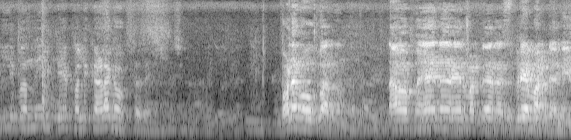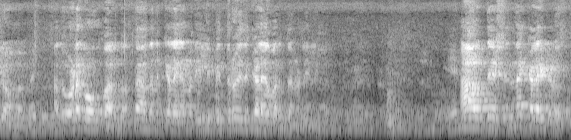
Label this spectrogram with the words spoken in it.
ಇಲ್ಲಿ ಬಂದು ಈ ಟೇಪ್ ಅಲ್ಲಿ ಕೆಳಗೆ ಹೋಗ್ತದೆ. ಒಳಗೆ ಹೋಗ್ಬಾರ್ದು ಅಂತ. ನಾವು ಏನು ಏನ್ ಮಾಡ್ತೇವೆ? ಸ್ಪ್ರೇ ಮಾಡ್ತೇವೆ ನೀರು ಒಮ್ಮೆ ಅದು ಒಳಗೆ ಹೋಗ್ಬಾರ್ದು ಅಂತ ಅದನ್ನ ಕೆಳಗೆ ನೋಡಿ, ಇಲ್ಲಿ ಬಿದ್ರು ಇದು ಕೆಳಗೆ ಬರ್ತದೆ ನೋಡಿ ಇಲ್ಲಿ. ಆ ಉದ್ದೇಶದಿಂದ ಕೆಳಗೆ ಇಡೋದು.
